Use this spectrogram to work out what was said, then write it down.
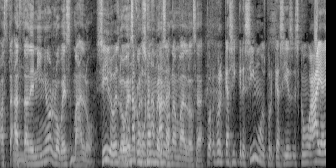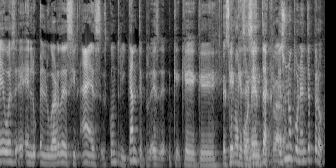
Hasta, hasta de niño lo ves malo. Sí, lo ves, como, una persona una mala. o sea... porque así crecimos, porque así es, es como, ah, ya llegó, en, en, lugar de decir, ah, es, es contrincante, pues es que... que, que es un oponente, claro. Es un oponente, pero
